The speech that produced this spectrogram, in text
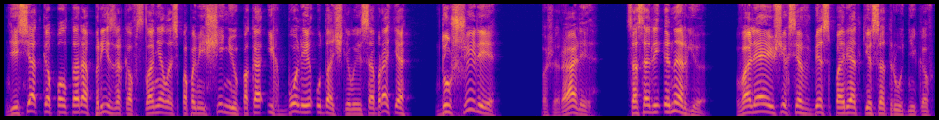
Десятка-полтора призраков слонялось по помещению, пока их более удачливые собратья душили, пожирали, сосали энергию валяющихся в беспорядке сотрудников.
